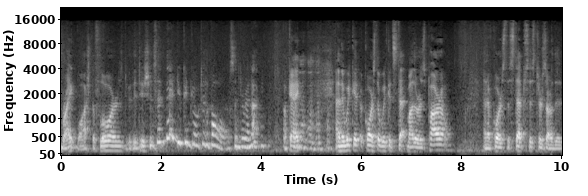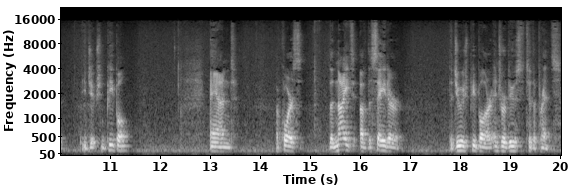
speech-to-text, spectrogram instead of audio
right? Wash the floors, do the dishes, and then you can go to the ball, Cinderella. Okay, and the wicked, of course, the wicked stepmother is Paro, and of course the stepsisters are the Egyptian people, and of course the night of the Seder, the Jewish people are introduced to the prince.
